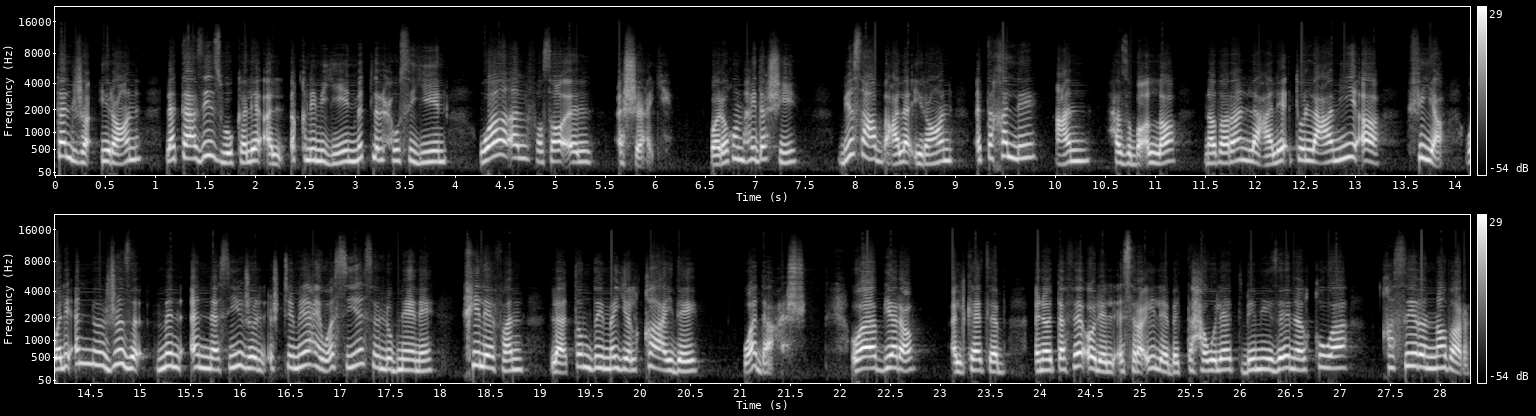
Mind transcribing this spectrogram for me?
تلجأ إيران لتعزيز وكلاء الإقليميين مثل الحوثيين والفصائل الشيعية. ورغم هيدا الشيء بيصعب على إيران التخلي عن حزب الله نظرا لعلاقته العميقة فيها ولأنه جزء من النسيج الاجتماعي والسياسي اللبناني خلافا لتنظيمي القاعدة وداعش. وبيرى الكاتب أن التفاؤل الإسرائيلي بالتحولات بميزان القوى قصير النظر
